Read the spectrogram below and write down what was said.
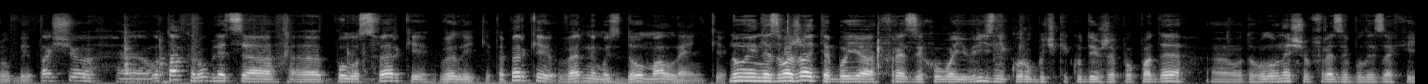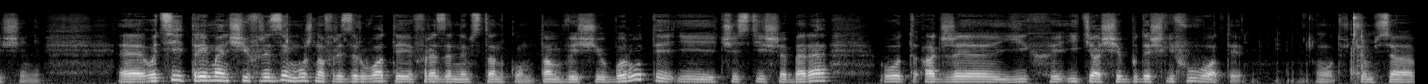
робив. Так що е, отак робляться е, полусферки великі. Теперки вернемось до маленьких. Ну і не зважайте, бо я фрези ховаю в різні коробочки, куди вже попаде. Е, От, головне, щоб фрези були захищені. Е, Оці три менші фрези можна фрезерувати фрезерним станком. Там вищі обороти і чистіше бере, от, адже їх і тяжче буде шліфувати. От, в чому вся,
